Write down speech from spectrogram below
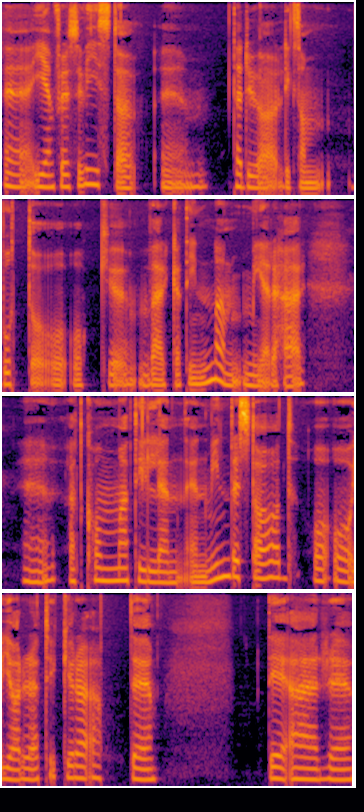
eh, jämförelsevis då, eh, där du har liksom bott och, och, och eh, verkat innan med det här, eh, att komma till en, en mindre stad och, och göra det, tycker du att eh, det är eh,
